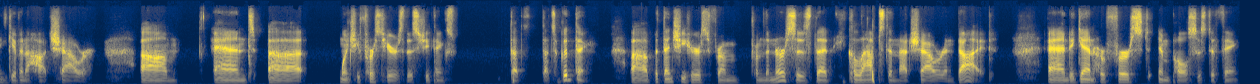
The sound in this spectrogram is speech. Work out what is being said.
and given a hot shower. Um, and uh, when she first hears this, she thinks, that's that's a good thing. Uh, but then she hears from from the nurses that he collapsed in that shower and died. And again, her first impulse is to think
